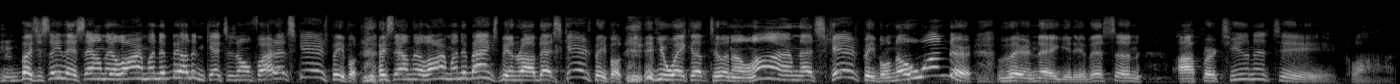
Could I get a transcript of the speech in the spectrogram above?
but you see, they sound the alarm when the building catches on fire. That scares people. They sound the alarm when the bank's being robbed. That scares people. If you wake up to an alarm, that scares people. No wonder they're negative. It's an opportunity clock.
